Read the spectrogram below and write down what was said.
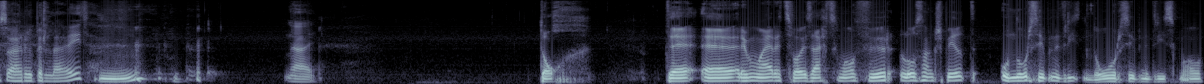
Also er überlegt. Nein. Doch. Der äh, Remo Meier hat 62 Mal für Lausanne gespielt und nur 37, nur 37 Mal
